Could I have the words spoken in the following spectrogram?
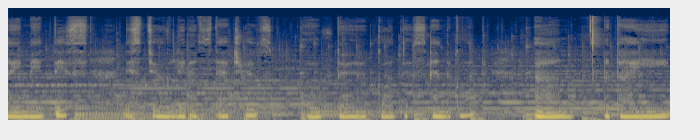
I made this these two little statues of the goddess and the god. Um, but I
